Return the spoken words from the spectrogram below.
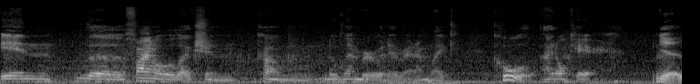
in the final election come November or whatever. And I'm like, cool, I don't care. Yeah.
